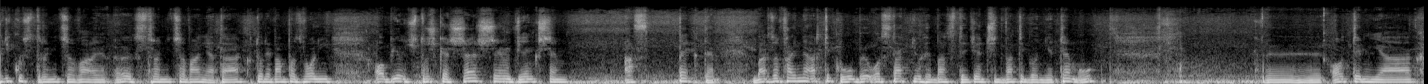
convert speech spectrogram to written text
pliku stronicowania, e, stronicowania tak, który Wam pozwoli objąć troszkę szerszym, większym aspektem. Bardzo fajny artykuł był ostatnio, chyba z tydzień czy dwa tygodnie temu, e, o tym, jak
